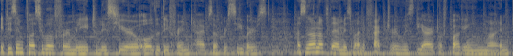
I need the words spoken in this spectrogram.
It is impossible for me to list here all the different types of receivers, as none of them is manufactured with the art of bugging in mind.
